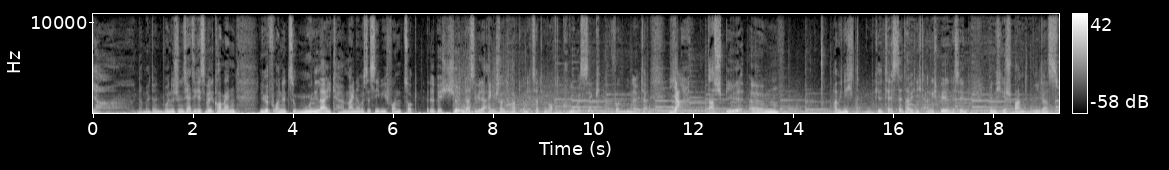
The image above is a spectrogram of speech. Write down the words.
Ja, damit ein wunderschönes herzliches Willkommen, liebe Freunde zu Moonlight. Mein Name ist der Sebi von Zock Edelbisch. Schön, dass ihr wieder eingeschaltet habt und jetzt hören wir auch die coole Musik von Moonlighter. Ja, das Spiel ähm, habe ich nicht getestet, habe ich nicht angespielt und deswegen bin ich gespannt, wie das so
